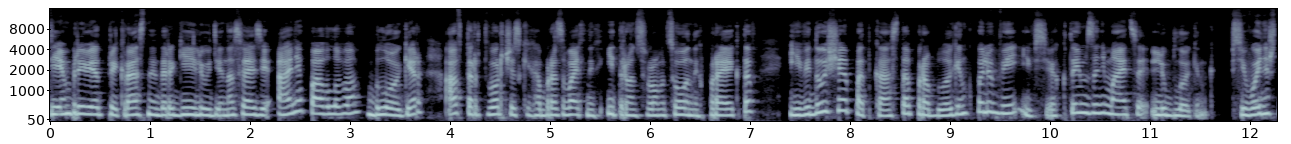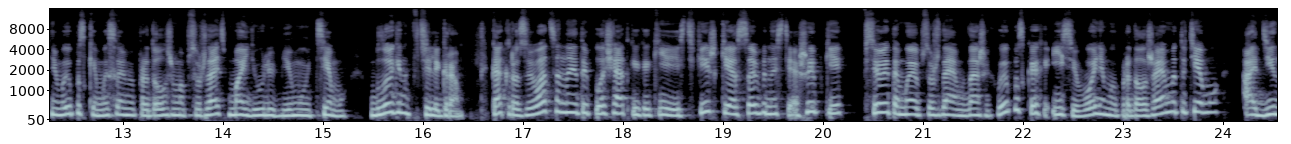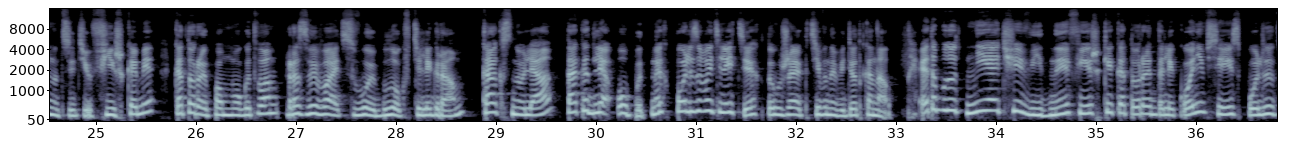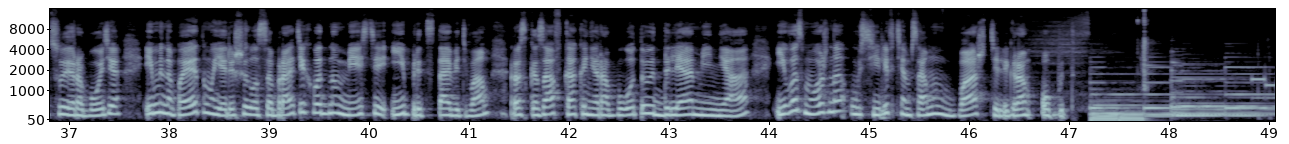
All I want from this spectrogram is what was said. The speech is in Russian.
Всем привет, прекрасные дорогие люди! На связи Аня Павлова, блогер, автор творческих, образовательных и трансформационных проектов и ведущая подкаста про блогинг по любви и всех, кто им занимается, Люблогинг. В сегодняшнем выпуске мы с вами продолжим обсуждать мою любимую тему – блогинг в Телеграм. Как развиваться на этой площадке, какие есть фишки, особенности, ошибки. Все это мы обсуждаем в наших выпусках, и сегодня мы продолжаем эту тему 11 фишками, которые помогут вам развивать свой блог в Телеграм, как с нуля, так и для опытных пользователей, тех, кто уже активно ведет канал. Это будут неочевидные фишки, которые далеко не все используют в своей работе. Именно поэтому я решила собрать их в одном месте и представить вам, рассказав, как они работают для меня и, возможно, усилив тем самым ваш Telegram-опыт.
